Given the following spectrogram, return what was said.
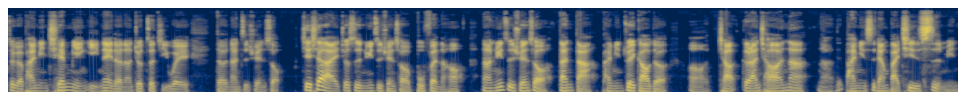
这个排名千名以内的呢，就这几位的男子选手。接下来就是女子选手部分了哈。那女子选手单打排名最高的，呃，乔格兰乔安娜，那排名是两百七十四名，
